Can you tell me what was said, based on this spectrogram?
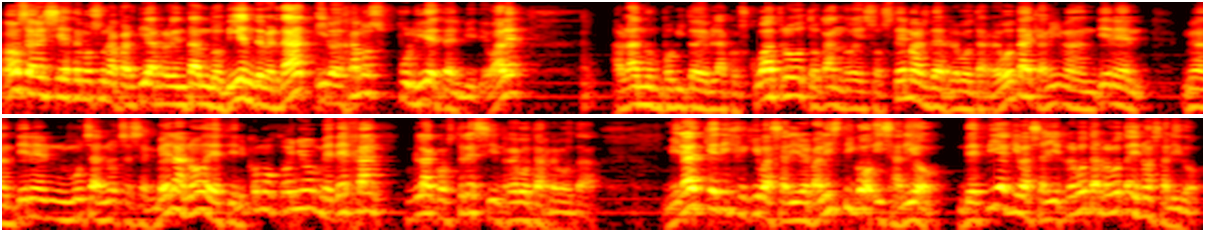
Vamos a ver si hacemos una partida reventando bien de verdad y lo dejamos pulidete el vídeo, ¿vale? Hablando un poquito de Black Ops 4, tocando esos temas de rebota rebota que a mí me mantienen me mantienen muchas noches en vela, ¿no? De decir, ¿cómo coño me dejan Black Ops 3 sin rebota rebota? Mirad que dije que iba a salir el balístico y salió. Decía que iba a salir rebota rebota y no ha salido.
